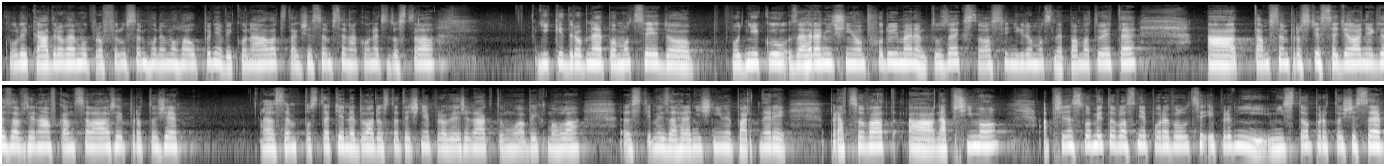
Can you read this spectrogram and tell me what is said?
kvůli kádrovému profilu jsem ho nemohla úplně vykonávat, takže jsem se nakonec dostala díky drobné pomoci do podniku zahraničního obchodu jménem Tuzex, to asi nikdo moc nepamatujete. A tam jsem prostě seděla někde zavřená v kanceláři, protože jsem v podstatě nebyla dostatečně prověřená k tomu, abych mohla eh, s těmi zahraničními partnery pracovat a napřímo. A přineslo mi to vlastně po revoluci i první místo, protože se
